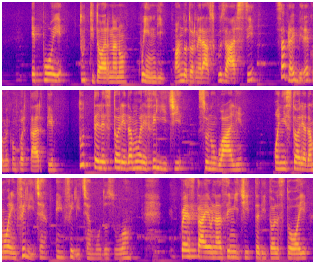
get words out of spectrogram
E poi tutti tornano, quindi, quando tornerà a scusarsi, saprai bene come comportarti. Tutte le storie d'amore felici sono uguali. Ogni storia d'amore infelice è infelice a modo suo. Questa è una semi-cheat di Tolstoi.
